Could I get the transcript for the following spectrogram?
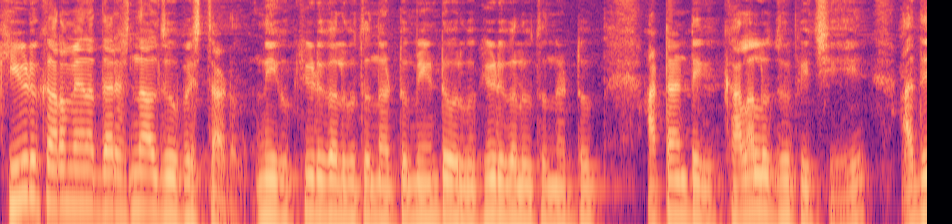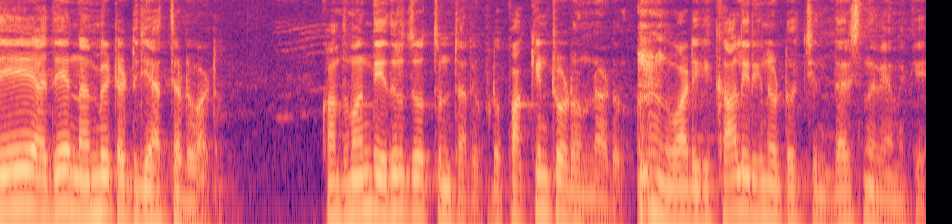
కీడుకరమైన దర్శనాలు చూపిస్తాడు. నీకు కీడు కలుగుతున్నట్టు మీ ఇంటి వరకు కీడు కలుగుతున్నట్టు అట్లాంటి కళలు చూపించి అదే అదే నమ్మేటట్టు చేస్తాడు వాడు. కొంతమంది ఎదురు చూస్తుంటారు. ఇప్పుడు పక్కింటోడు ఉన్నాడు. వాడికి కాలు ఇరిగినట్టు వచ్చింది దర్శనం వెనక్కి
